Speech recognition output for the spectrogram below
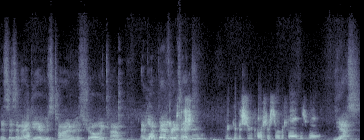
This is an Yeah. idea whose time has surely come. And what beverage get the had. shoe. We get the shoe kosher certified as well. Yes,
